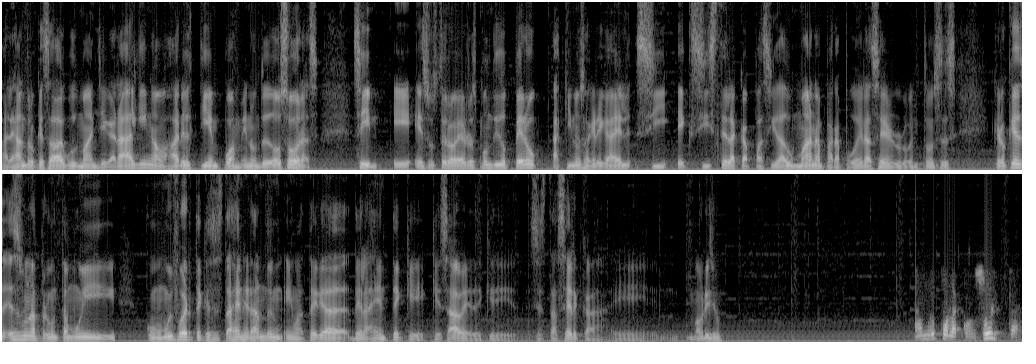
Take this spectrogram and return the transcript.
Alejandro Quesada Guzmán, ¿llegará alguien a bajar el tiempo a menos de dos horas? Sí, eh, eso usted lo había respondido, pero aquí nos agrega él si existe la capacidad humana para poder hacerlo. Entonces, creo que esa es una pregunta muy, como muy fuerte que se está generando en, materia de la gente que, sabe, de que se está cerca. Eh, Mauricio. Alejandro, por la consulta.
